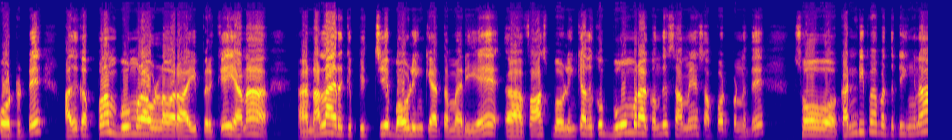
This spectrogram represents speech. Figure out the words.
போட்டுட்டு, அதுக்கப்புறம் பூம்ரா உள்ள வர வாய்ப்பு இருக்குது ஏன்னா, நல்லா இருக்கு பிட்ச்சு பவுலிங்க்கு ஏற்ற மாதிரியே ஃபாஸ்ட் பவுலிங்க்கு அதுக்கும் பூம்ராக்கு வந்து செமையா சப்போர்ட் பண்ணுது. ஸோ கண்டிப்பாக பார்த்துட்டிங்கன்னா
